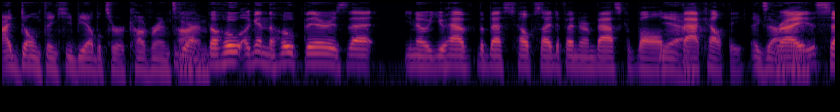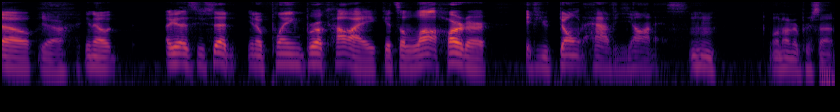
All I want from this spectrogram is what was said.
I don't think he'd be able to recover in Yeah, time. the hope again. The hope there is that you know you have the best help side defender in basketball Yeah. back healthy. Exactly. Right. So yeah. you know, as you said, you know, playing Brook high gets a lot harder if you don't have Giannis. Mm. 100%.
